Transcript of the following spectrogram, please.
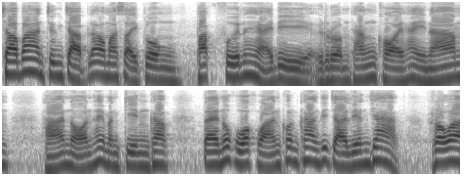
ชาวบ้านจึงจับแล้วเอามาใส่กรงพักฟื้นให้หายดี รวมทั้งคอยให้น้ำหาหนอนให้มันกินครับ แต่นกหัวขวานค่อนข้างที่จะเลี้ยงยาก เพราะว่า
